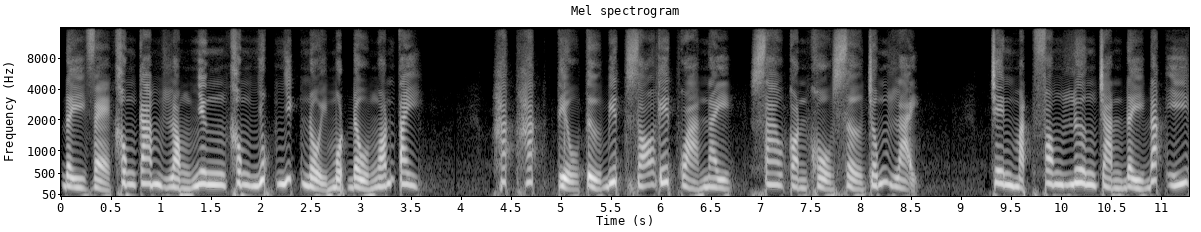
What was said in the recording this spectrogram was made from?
Đầy vẻ không cam lòng nhưng không nhúc nhích nổi một đầu ngón tay. Hắc hắc, tiểu tử biết rõ kết quả này. Sao còn khổ sở chống lại. Trên mặt phong lương tràn đầy đắc ý.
